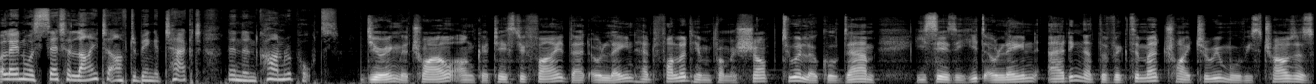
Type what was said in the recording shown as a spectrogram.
Olyn was set alight after being attacked. Lyndon Khan reports. During the trial, Oncke testified that Olyn had followed him from a shop to a local dam. He says he hit Olyn, adding that the victim had tried to remove his trousers.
